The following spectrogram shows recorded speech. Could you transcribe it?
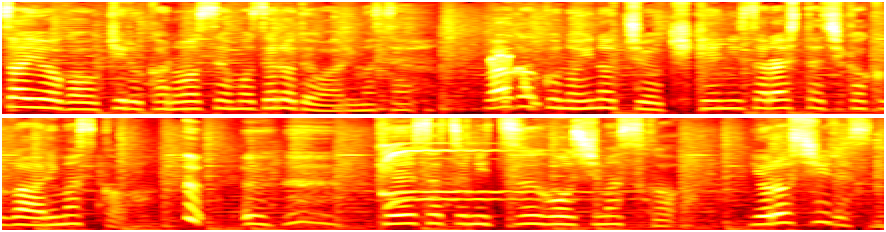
作用が起きる可能性もゼロではありません。我が子の命を危険にさらした自覚がありますか？警察に通報しますがよろしいですね。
